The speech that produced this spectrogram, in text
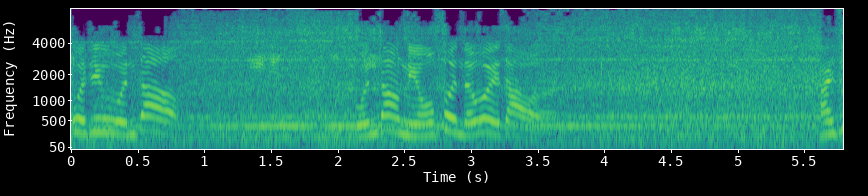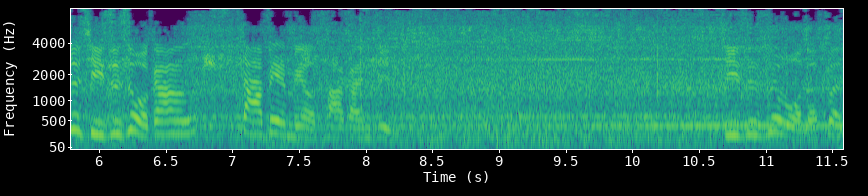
我已经闻到闻到牛粪的味道了。还是其实是我刚刚大便没有擦干净，其实是我的粪。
